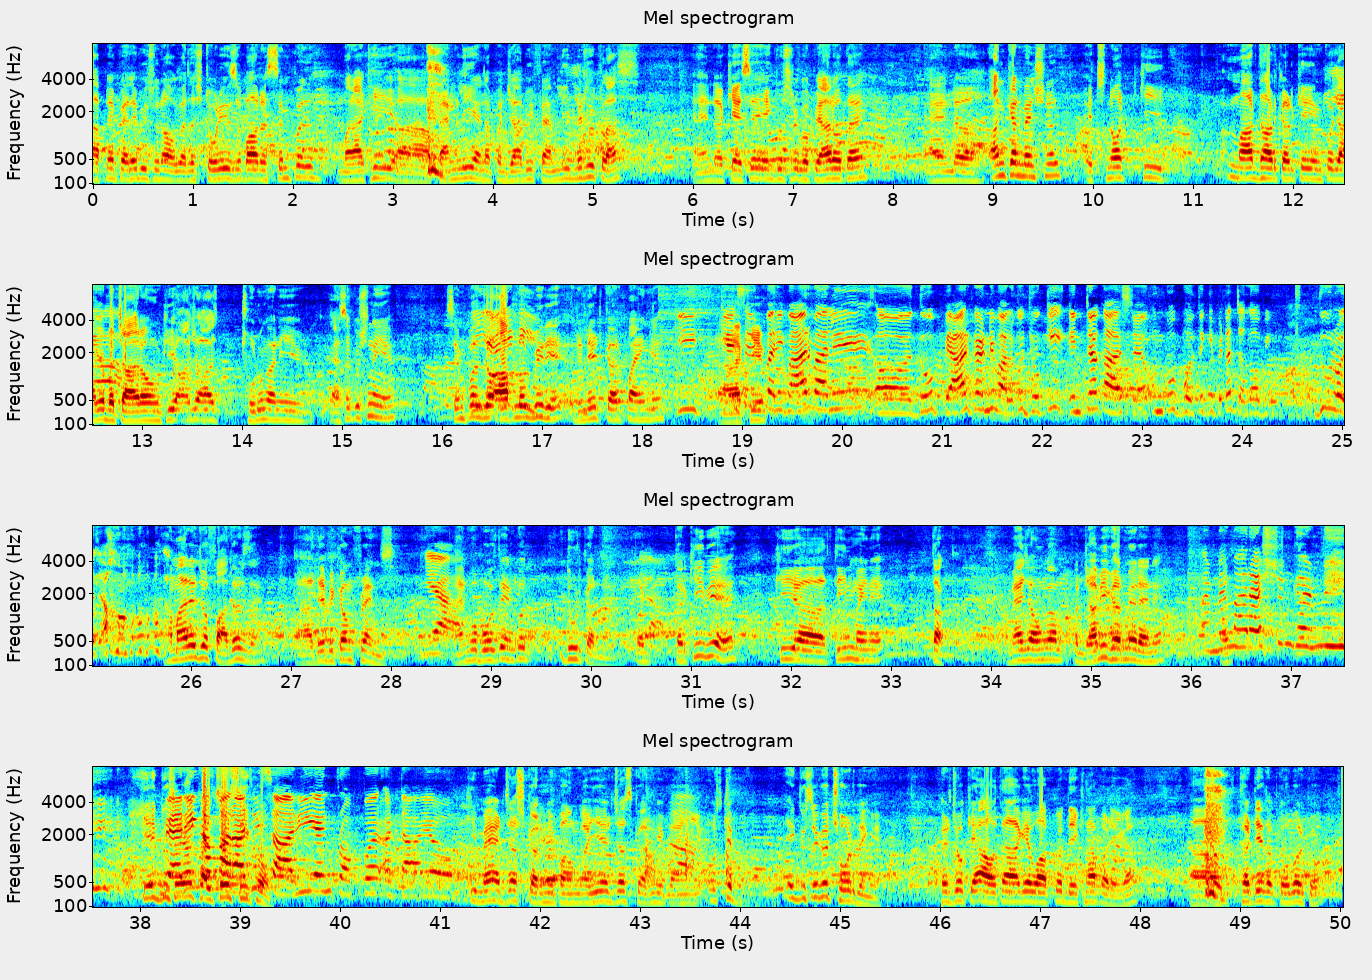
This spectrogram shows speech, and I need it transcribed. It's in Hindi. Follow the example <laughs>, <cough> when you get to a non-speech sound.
आपने पहले भी सुना होगा the story is about a simple Marathi family and a Punjabi family middle class and कैसे एक दूसरे को प्यार होता है? एंड अनकन्वेंशनल इट्स नॉट कि मार धाड़ करके इनको जाके बचा रहा हूँ कि आज आज छोड़ूँगा नहीं, ऐसा कुछ नहीं है। सिंपल जो आप लोग भी रिलेट कर पाएँगे। कि कैसे परिवार वाले दो प्यार करने वालों को जो कि इंटरकास्ट है उनको बोलते कि बेटा चलो अभी दूर हो जाओ. <laughs> हमारे जो फादर्स हैं दे बिकम फ्रेंड्स एंड वो बोलते हैं इनको दूर करना है। तो Yeah. तरकीब ये है कि तीन महीने तक मैं जाऊँगा पंजाबी घर में रहने। और मैं महाराष्ट्रन घर में। एक दूसरे का मराठी सीखो। साड़ी एंड प्रॉपर अटायर कि मैं एडजस्ट कर नहीं पाऊँगा ये एडजस्ट कर नहीं पाएँगे। उसके एक दूसरे को छोड़ देंगे। फिर जो क्या होता है आगे वो आपको देखना पड़ेगा। थर्टी अक्टूबर को।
